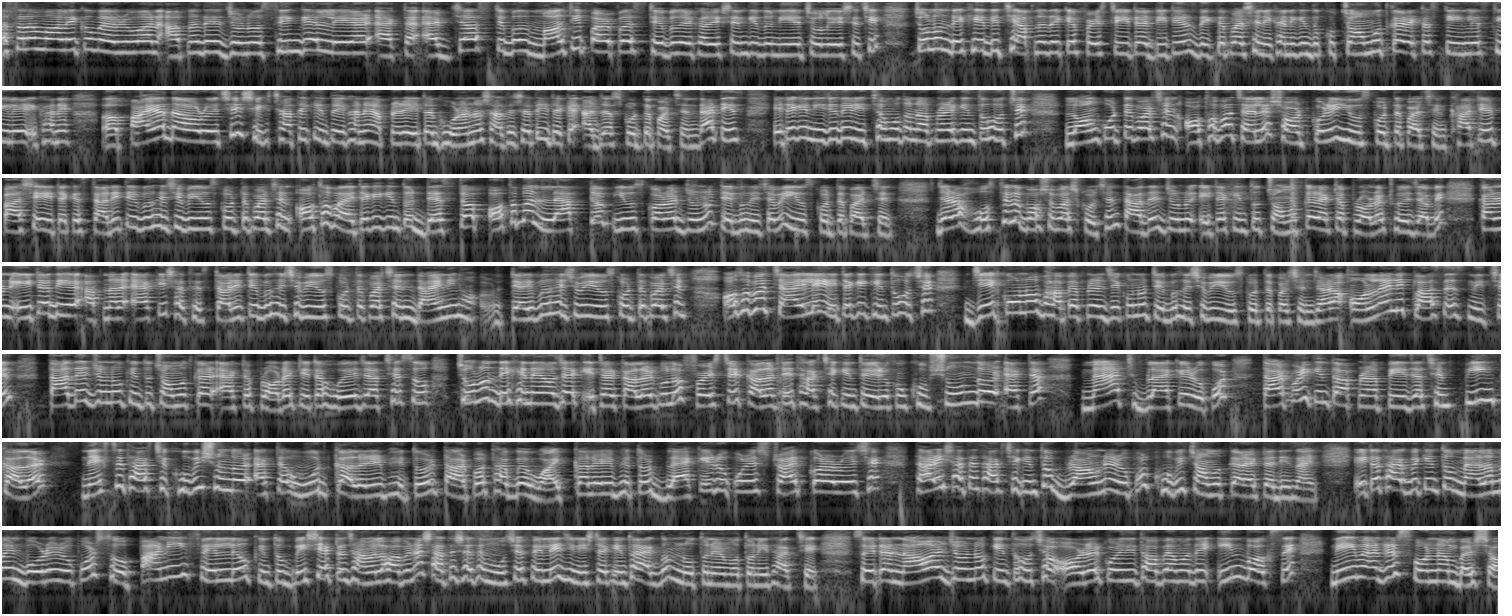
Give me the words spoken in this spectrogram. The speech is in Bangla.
আসসালামু আলাইকুম এভরিওয়ান। আপনাদের জন্য সিঙ্গেল লেয়ার একটা অ্যাডজাস্টেবল মাল্টিপারপাস টেবিলের কালেকশন কিন্তু নিয়ে চলে এসেছি। চলুন দেখিয়ে দিচ্ছি আপনাদেরকে ফার্স্ট এটার ডিটেলস দেখতে পাচ্ছেন এখানে কিন্তু খুব চমৎকার একটা স্টেইনলেস স্টিলের এখানে পায়া দেওয়া রয়েছে। সেই সাথে কিন্তু এখানে আপনারা এটা ঘোরানোর সাথে সাথে এটাকে অ্যাডজাস্ট করতে পারছেন। দ্যাট ইজ এটাকে নিজেদের ইচ্ছা মতন আপনারা কিন্তু হচ্ছে লং করতে পারছেন অথবা চাইলে শর্ট করে ইউজ করতে পারছেন। খাটের পাশে এটাকে স্টাডি টেবিল হিসেবে ইউজ করতে পারছেন অথবা এটাকে কিন্তু ডেস্কটপ অথবা ল্যাপটপ ইউজ করার জন্য টেবিল হিসেবে ইউজ করতে পারছেন। যারা হোস্টেলে বসবাস করছেন, তাদের জন্য এটা কিন্তু চমৎকার একটা প্রোডাক্ট হয়ে যাবে। কারণ এটা দিয়ে আপনারা একই সাথে স্টাডি টেবিল হিসেবে ইউজ করতে পারছেন ডাইনিং টেবিল হিসেবে ইউজ করতে পারছেন, অথবা চাইলে এটাকে কিন্তু হচ্ছে যে কোনোভাবে আপনারা যে কোনো টেবিল হিসেবে ইউজ করতে পারছেন। যারা অনলাইনে ক্লাসেস নিচ্ছেন, তাদের জন্য কিন্তু চমৎকার একটা প্রোডাক্ট এটা হয়ে যাচ্ছে। সো চলুন দেখে নেওয়া যাক, এটার কালারগুলো ফার্স্টের কালারটাই থাকছে কিন্তু এরকম খুব সুন্দর একটা ম্যাট ব্ল্যাকের ওপর তারপরে কিন্তু আপনারা পেয়ে যাচ্ছেন পিঙ্ক কালার নেক্সটে থাকছে খুবই সুন্দর একটা উড কালারের ভেতর, তারপর থাকবে হোয়াইট কালারের ভেতর ব্ল্যাকের উপরে স্ট্রাইপ করা রয়েছে, তারই সাথে থাকছে কিন্তু ব্রাউনের উপর খুবই চমৎকার একটা ডিজাইন এটা থাকবে কিন্তু মেলামাইন বোর্ডের উপর সো পানি ফেললেও কিন্তু বেশি একটা ঝামেলা হবে না, সাথে সাথে মুছে ফেললেই জিনিসটা কিন্তু একদম নতুনের মতনই থাকছে। সো এটা নেওয়ার জন্য কিন্তু হচ্ছে অর্ডার করে দিতে হবে আমাদের ইনবক্সে নেম অ্যাড্রেস ফোন নাম্বার সহ।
